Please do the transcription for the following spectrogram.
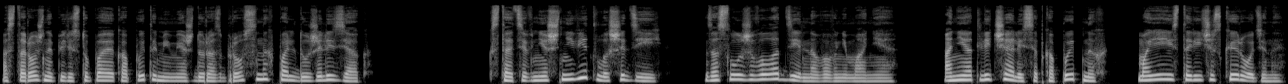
осторожно переступая копытами между разбросанных по льду железяк. Кстати, внешний вид лошадей заслуживал отдельного внимания. Они отличались от копытных моей исторической родины.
